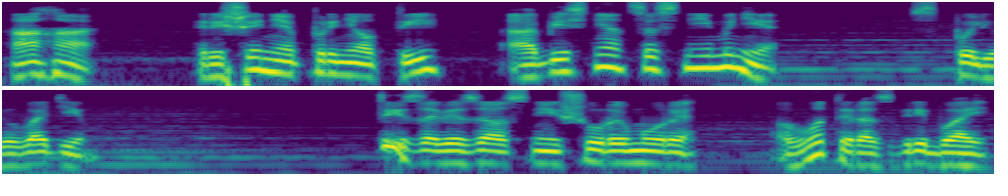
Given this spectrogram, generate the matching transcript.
«Ага, решение принял ты, а объясняться с ней мне», — вспылил Вадим. «Ты завязал с ней шуры-муры, вот и разгребай.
